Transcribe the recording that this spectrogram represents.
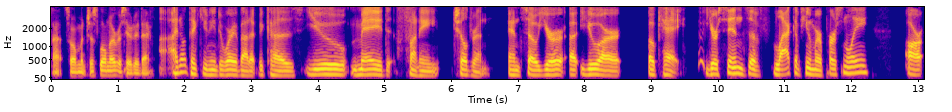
that, so I'm just a little nervous here today. I don't think you need to worry about it because you made funny children. And so you're, uh, you are okay. Your sins of lack of humor personally are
